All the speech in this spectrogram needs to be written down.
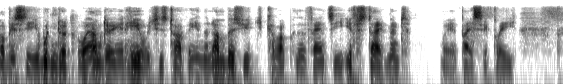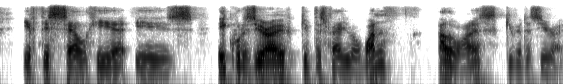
Obviously, you wouldn't do it the way I'm doing it here, which is typing in the numbers. You'd come up with a fancy if statement where basically if this cell here is equal to 0, give this value a 1. Otherwise, give it a 0.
